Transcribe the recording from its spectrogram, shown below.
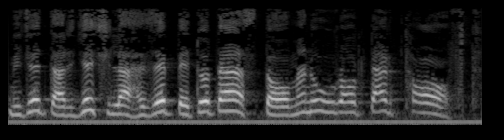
میگه در یک لحظه به دو دست دامن او را در تافت.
